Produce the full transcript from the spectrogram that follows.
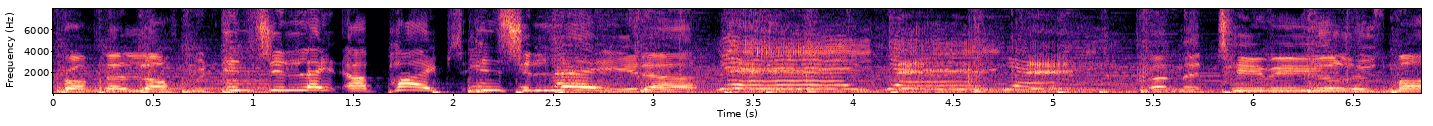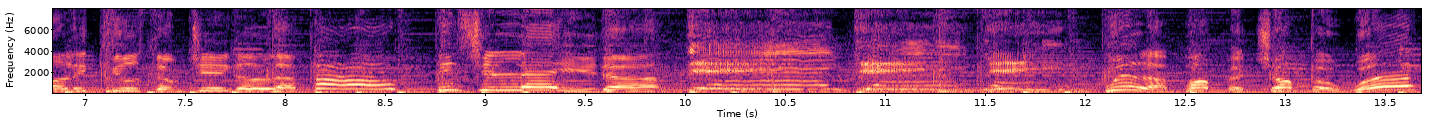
from the loft would insulate our pipes. Insulator. Yeah, yeah, yeah. A material whose molecules don't jiggle about. Insulator. Will a popper chopper work?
